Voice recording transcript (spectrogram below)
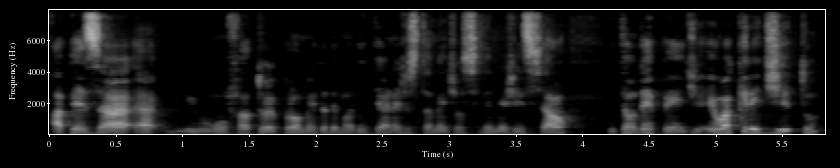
Apesar, uh, e um fator para o aumento da demanda interna é justamente o auxílio emergencial. Então depende. Eu acredito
